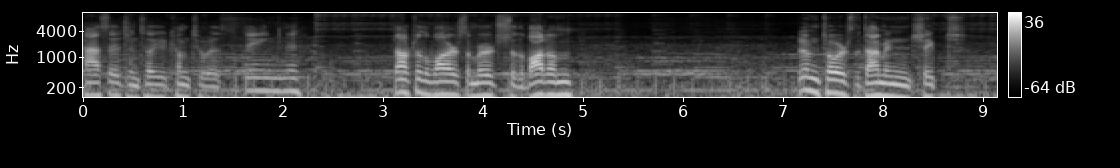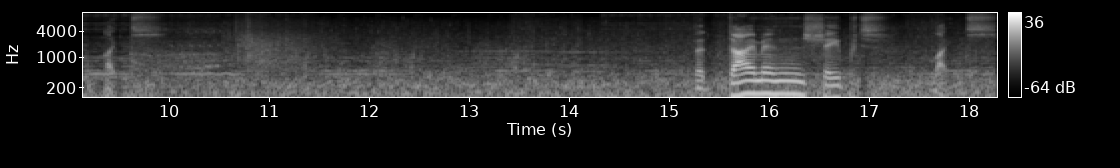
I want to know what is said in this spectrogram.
passage until you come to a thing. Drop in the water, submerge to the bottom. Swim towards the diamond-shaped light. The diamond-shaped light.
